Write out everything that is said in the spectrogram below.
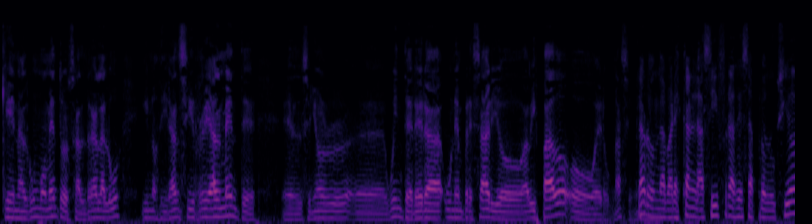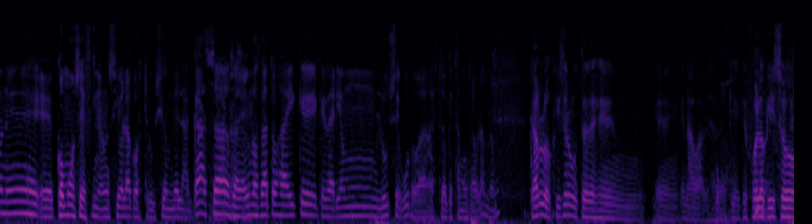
que en algún momento saldrá a la luz y nos dirán si realmente el señor eh, Winter era un empresario avispado o era un nazi. Claro, donde aparezcan las cifras de esas producciones, eh, cómo se financió la construcción de la casa, o sea, hay unos datos ahí que, que darían luz seguro a esto que estamos hablando. ¿no? Carlos, ¿qué hicieron ustedes en, en, Abades? ¿qué, fue lo que hizo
